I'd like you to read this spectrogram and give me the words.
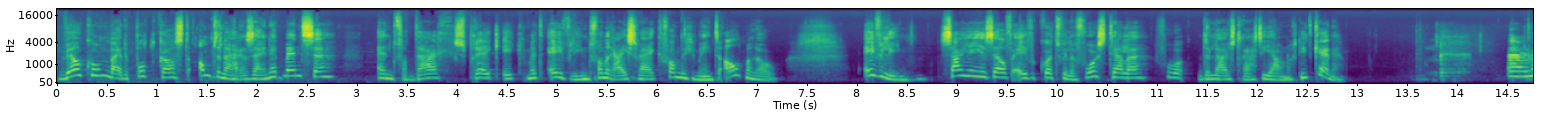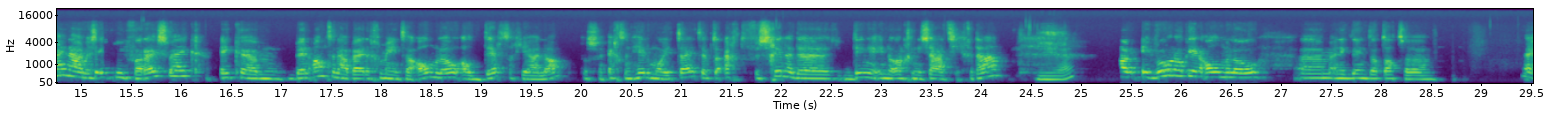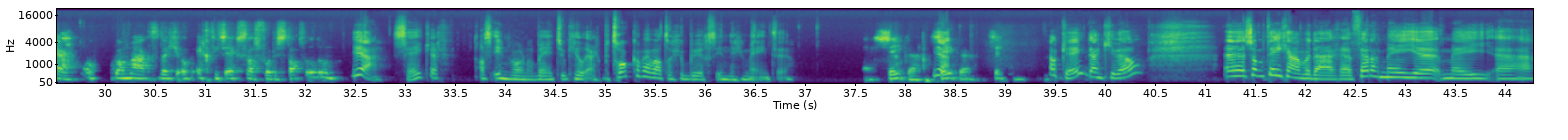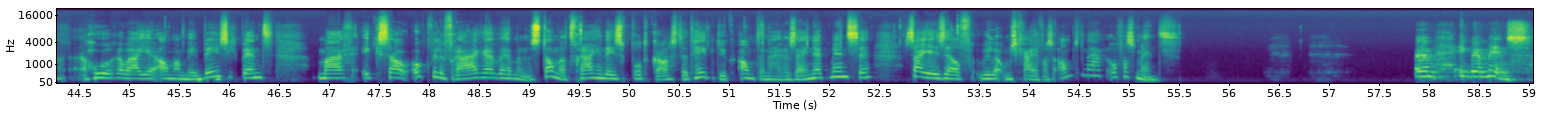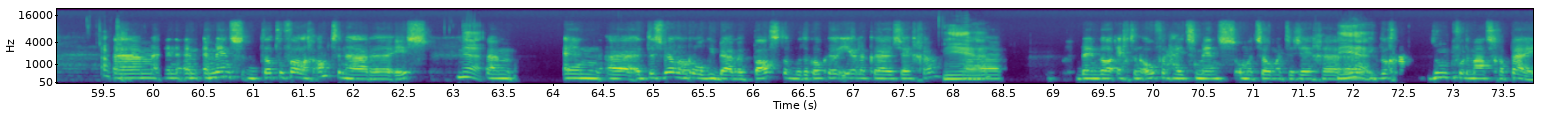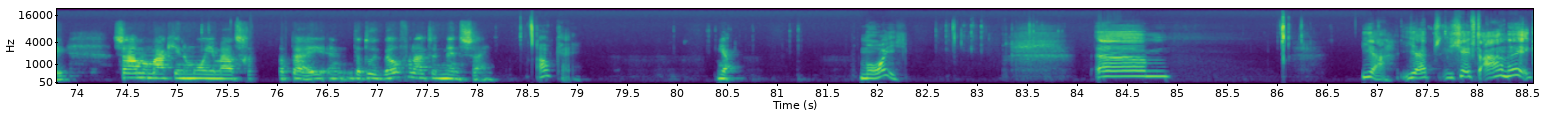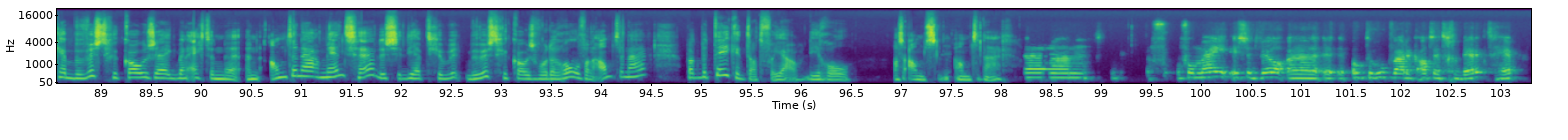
Welkom bij de podcast Ambtenaren zijn net mensen. En vandaag spreek ik met Evelien van Rijswijk van de gemeente Almelo. Evelien, zou je jezelf even kort willen voorstellen voor de luisteraars die jou nog niet kennen? Uh, mijn naam is Evelien van Rijswijk. Ik um, ben ambtenaar bij de gemeente Almelo al 30 jaar lang. Dat is echt een hele mooie tijd. Ik heb er echt verschillende dingen in de organisatie gedaan. Ja. Um, ik woon ook in Almelo. Um, en ik denk dat dat uh, nou ja, ook wel maakt dat je ook echt iets extra's voor de stad wil doen. Ja, zeker. Als inwoner ben je natuurlijk heel erg betrokken bij wat er gebeurt in de gemeente. Zeker, Ja. zeker. zeker. Oké, dankjewel. Uh, zometeen gaan we daar uh, verder mee, uh, mee horen waar je allemaal mee bezig bent. Maar ik zou ook willen vragen, we hebben een standaard vraag in deze podcast. Het heet natuurlijk ambtenaren zijn net mensen. Zou je jezelf willen omschrijven als ambtenaar of als mens? Um, ik ben mens. Okay. Um, en, en een mens dat toevallig ambtenaar is. Ja. Um, en het is wel een rol die bij me past, dat moet ik ook heel eerlijk zeggen. Ja. Ik ben wel echt een overheidsmens, om het zo maar te zeggen. Ik wil graag doen voor de maatschappij. Samen maak je een mooie maatschappij. En dat doe ik wel vanuit het mens zijn. Oké. Okay. Ja. Mooi. Um, ja, je, hebt, je geeft aan, hè, ik heb bewust gekozen, ik ben echt een, een ambtenaarmens. Hè, dus je hebt bewust gekozen voor de rol van ambtenaar. Wat betekent dat voor jou, die rol als ambtenaar? Um, voor mij is het wel uh, ook de hoek waar ik altijd gewerkt heb.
